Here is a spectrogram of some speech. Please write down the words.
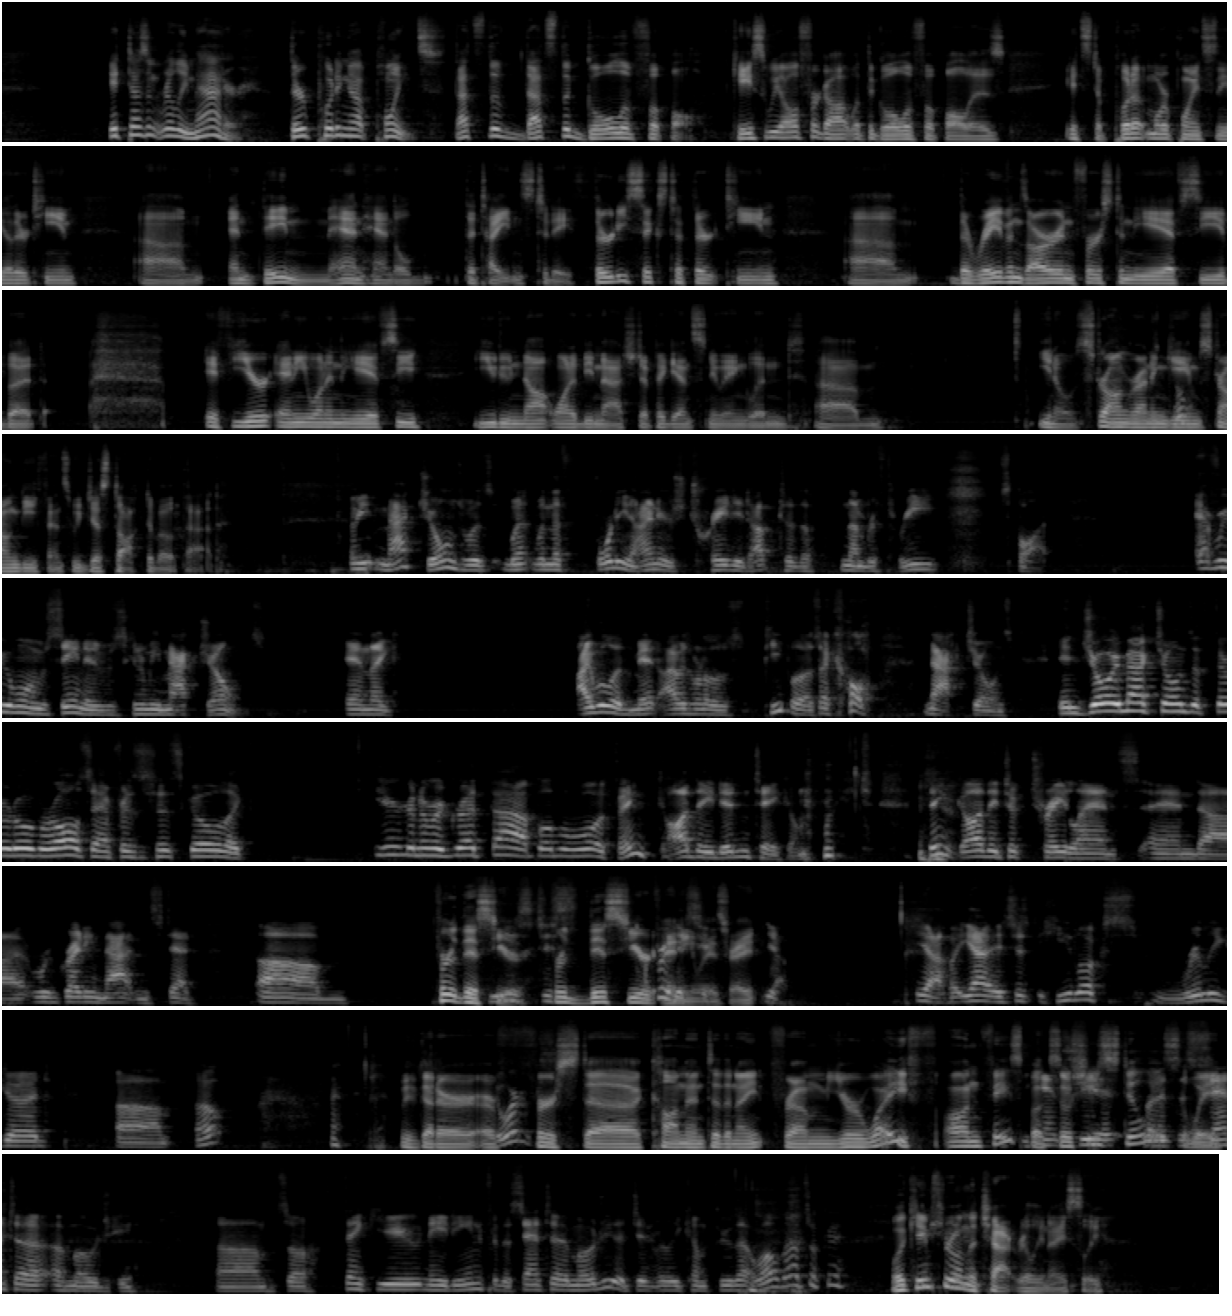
It doesn't really matter they're putting up points. That's the that's the goal of football. In case we all forgot what the goal of football is, it's to put up more points than the other team. Um, and they manhandled the Titans today, 36 to 13. Um, the Ravens are in first in the AFC, but if you're anyone in the AFC, you do not want to be matched up against New England. Um, you know, strong running game, strong defense. We just talked about that. I mean, Mac Jones was when, when the 49ers traded up to the number three spot, everyone was saying it was going to be Mac Jones. And like, I will admit, I was one of those people that was like, oh, Mac Jones. Enjoy Mac Jones at third overall, San Francisco. Like, you're gonna regret that. Blah blah blah. Thank God they didn't take him. Thank God they took Trey Lance and uh, regretting that instead. Um, for this year. Just, for this year, for anyways, this year. right? Yeah, yeah, but yeah, it's just he looks really good. Um, oh, we've got our, our first uh, comment of the night from your wife on Facebook. So she still is it's a Santa emoji. Um, so thank you, Nadine, for the Santa emoji that didn't really come through that well. That's okay. Well, it came Appreciate through on the chat really nicely.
